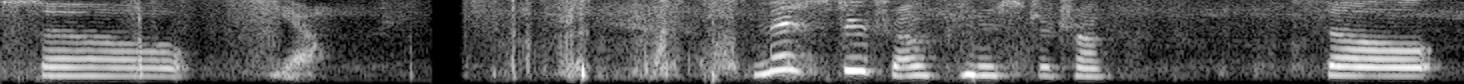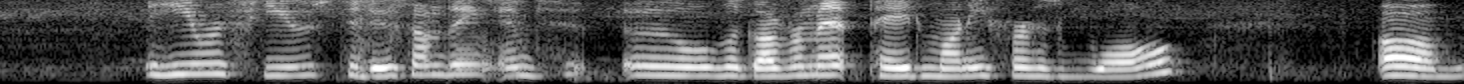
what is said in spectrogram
So yeah. Mr. Trump, Mr. Trump. So he refused to do something until the government paid money for his wall. Um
